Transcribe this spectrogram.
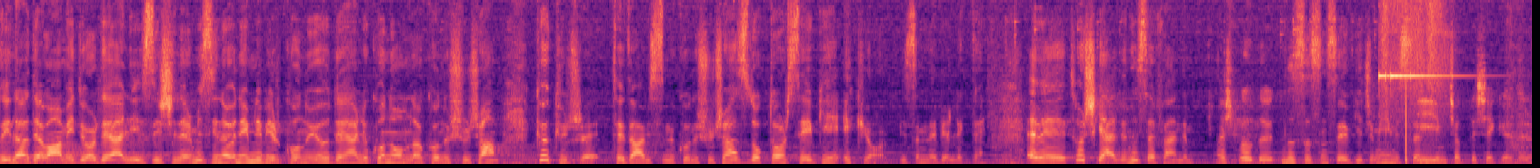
Hızıyla devam ediyor değerli izleyicilerimiz. Yine önemli bir konuyu değerli konuğumla konuşacağım. Kök hücre tedavisini konuşacağız. Doktor Sevgi Ekiyor bizimle birlikte. Evet, hoş geldiniz efendim. Hoş bulduk. Nasılsın Sevgicim, iyi misin? İyiyim, çok teşekkür ederim.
